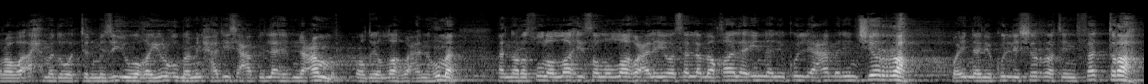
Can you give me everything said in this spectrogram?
روى أحمد والترمذي وغيرهما من حديث عبد الله بن عمرو رضي الله عنهما أن رسول الله صلى الله عليه وسلم قال إن لكل عمل شرة وإن لكل شرة فترة.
